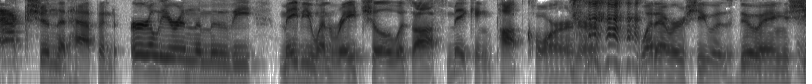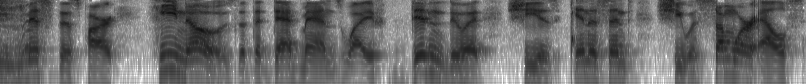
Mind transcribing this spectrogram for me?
action that happened earlier in the movie, maybe when Rachel was off making popcorn or whatever she was doing. She missed this part. He knows that the dead man's wife didn't do it. She is innocent. She was somewhere else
